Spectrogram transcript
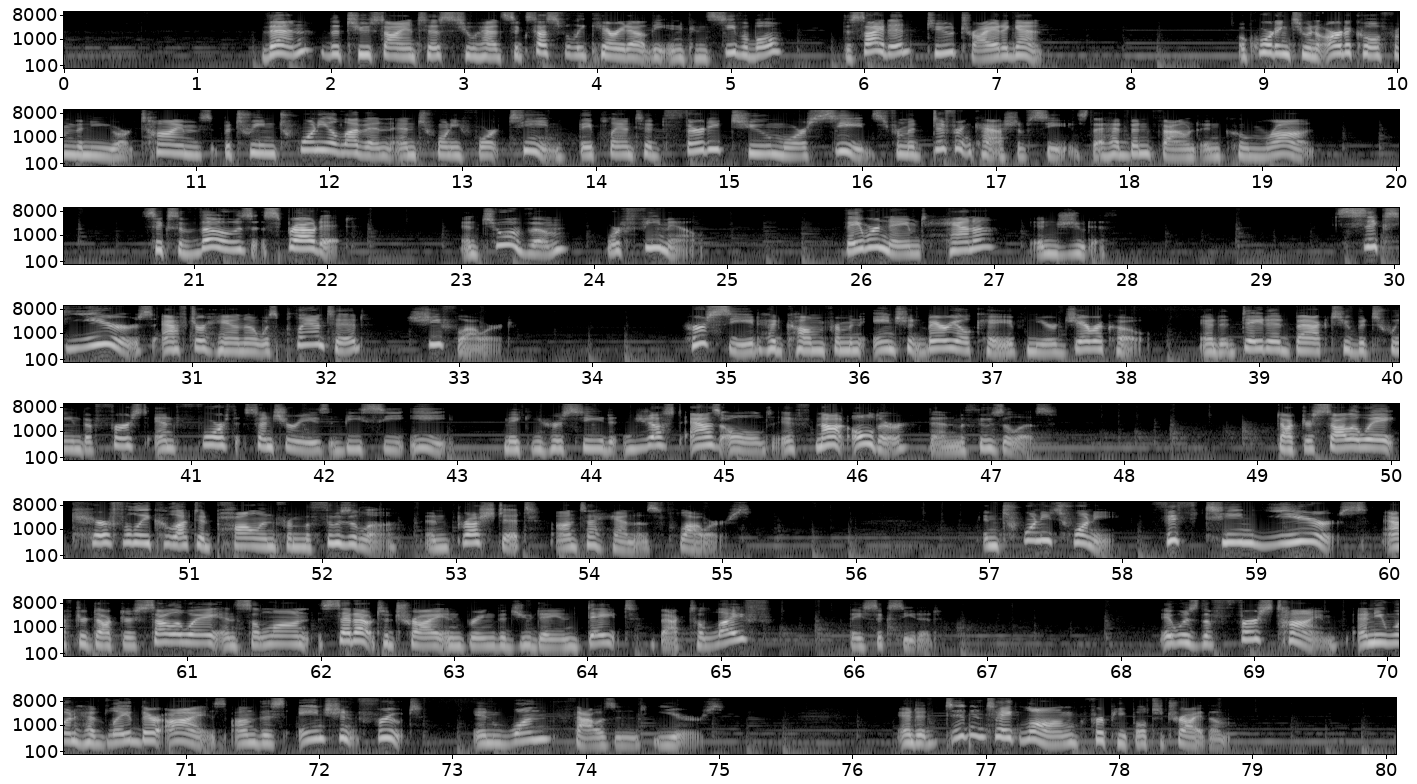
Then, the two scientists who had successfully carried out the inconceivable decided to try it again. According to an article from the New York Times, between 2011 and 2014, they planted 32 more seeds from a different cache of seeds that had been found in Qumran. Six of those sprouted, and two of them were female. They were named Hannah and Judith. Six years after Hannah was planted, she flowered. Her seed had come from an ancient burial cave near Jericho, and it dated back to between the 1st and 4th centuries BCE, making her seed just as old, if not older, than Methuselah's. Dr. Solowey carefully collected pollen from Methuselah and brushed it onto Hannah's flowers. In 2020, 15 years after Dr. Solowey and Sallon set out to try and bring the Judean date back to life, they succeeded. It was the first time anyone had laid their eyes on this ancient fruit in 1,000 years. And it didn't take long for people to try them.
